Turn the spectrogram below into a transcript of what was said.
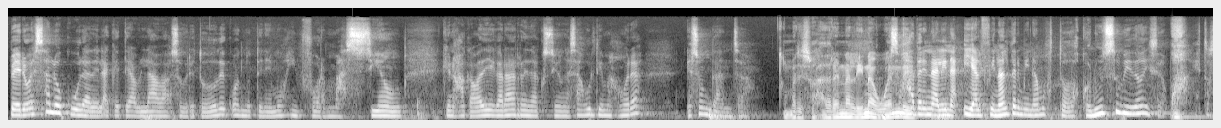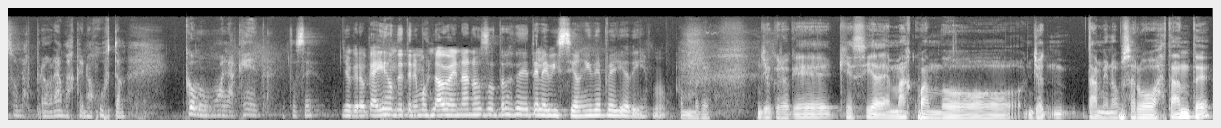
Pero esa locura de la que te hablaba, sobre todo de cuando tenemos información que nos acaba de llegar a la redacción, esas últimas horas, eso engancha. Hombre, eso es adrenalina, Eso Wendy. es adrenalina. Y al final terminamos todos con un subidón y dices. Estos son los programas que nos gustan. ¿Cómo mola tal? Entonces, yo creo que ahí es donde tenemos la vena nosotros de televisión y de periodismo. Hombre, yo creo que, que sí, además cuando yo también observo bastante,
